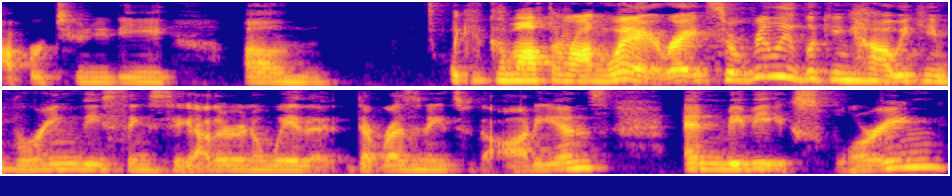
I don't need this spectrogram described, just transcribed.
opportunity um it could come off the wrong way, right? So really looking how we can bring these things together in a way that that resonates with the audience and maybe exploring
